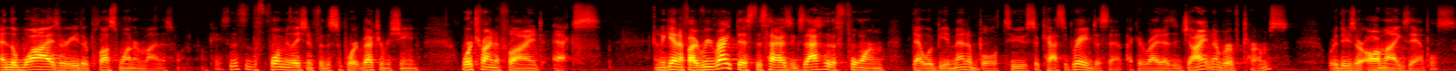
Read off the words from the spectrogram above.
and the y's are either plus 1 or minus 1. Okay, so this is the formulation for the support vector machine. We're trying to find x. And again, if I rewrite this, this has exactly the form that would be amenable to stochastic gradient descent. I could write it as a giant number of terms, where these are all my examples.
